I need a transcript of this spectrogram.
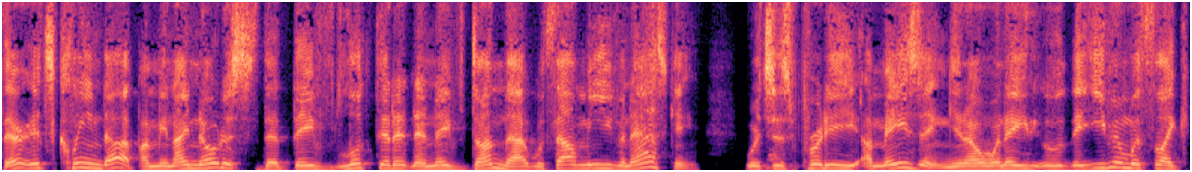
There, it's cleaned up. I mean, I noticed that they've looked at it and they've done that without me even asking which is pretty amazing. You know, when they, they even with like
